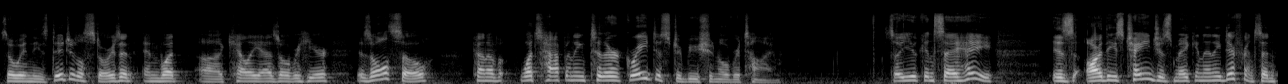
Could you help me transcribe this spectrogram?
So in these digital stories, and, and what uh, Kelly has over here is also kind of what's happening to their grade distribution over time. So you can say, hey, is, are these changes making any difference? And,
